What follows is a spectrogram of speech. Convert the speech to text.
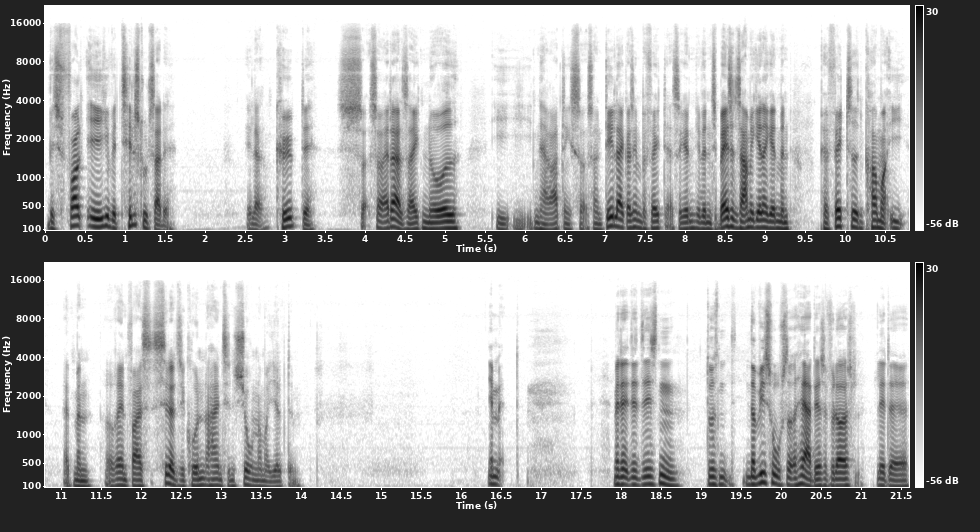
hvis folk ikke vil tilslutte sig det, eller købe det, så, så er der altså ikke noget i, i, i den her retning. Så, så en del er ikke også perfekt. Altså igen, jeg vender tilbage til det samme igen og igen, men perfektheden kommer i, at man rent faktisk sætter til kunden og har intention om at hjælpe dem. Jamen, men det, det, det er sådan, du ved sådan, når vi to sidder her, det er selvfølgelig også lidt, øh,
